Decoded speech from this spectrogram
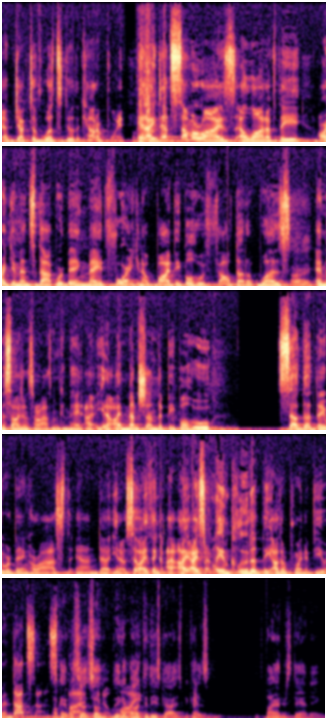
objective was to do the counterpoint. Okay, and I did summarize a lot of the arguments that were being made for, you know, by people who felt that it was right. a misogynist harassment campaign. I, you know, I mentioned the people who said that they were being harassed, and uh, you know, so I think I, I- certainly included the other point of view in that sense. Okay, well, so, so you know, me get my- back to these guys because it's my understanding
